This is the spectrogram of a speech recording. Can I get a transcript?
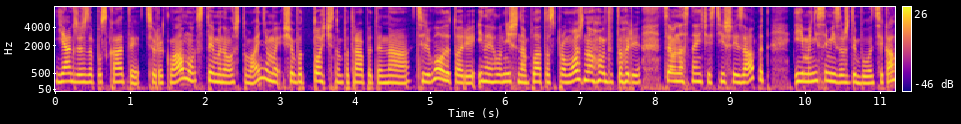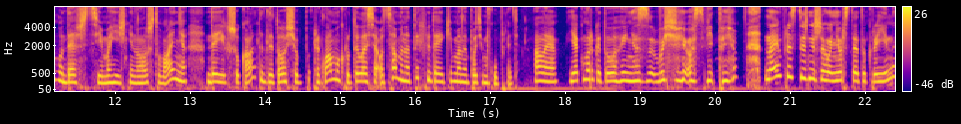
як же ж запускати цю рекламу з тими налаштуваннями, щоб точно потрапити на цільову аудиторію, і найголовніше на платоспроможну аудиторію, це у нас найчастіший запит. І мені самі завжди було цікаво, де ж ці магічні налаштування, де їх шукати, для того, щоб реклама крутилася от саме на тих людей, які мене потім куплять. Але як маркетологиня з вищою освітою найпрестижнішого університету країни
